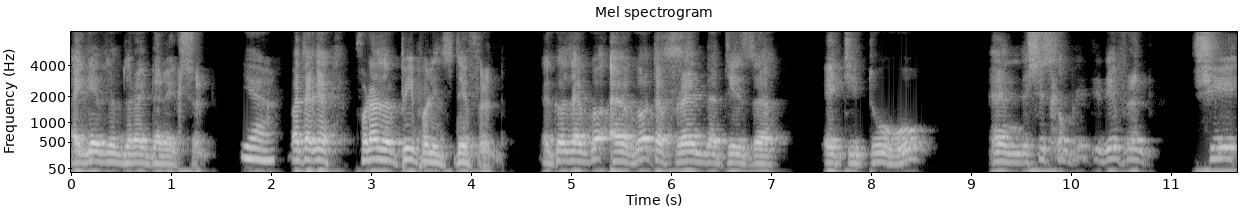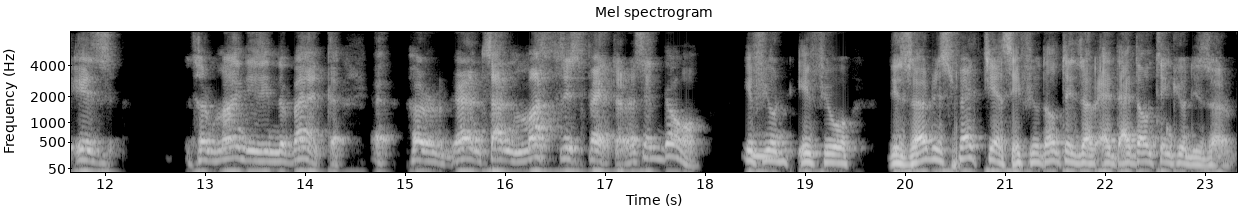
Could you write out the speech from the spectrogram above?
I gave them the right direction. Yeah. But again, for other people, it's different. Because I've got, I've got a friend that is uh, 82 and she's completely different. She is, her mind is in the back. Uh, her grandson must respect her. I said, no. If you, if you deserve respect, yes. If you don't deserve, and I don't think you deserve.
